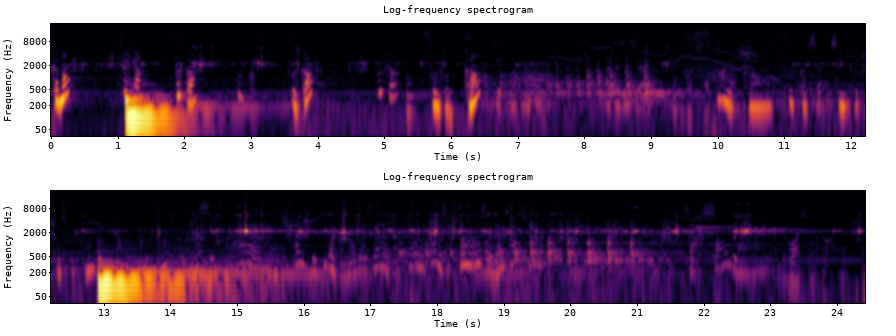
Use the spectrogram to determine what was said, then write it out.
Comment? Fulcan. Fulcan Fulcan. Fulcan Fulcan. Fulcan C'est quoi À quoi ça sert? Fulcan. Fulcan, ça, ça me dit quelque chose, Fulcan. Fulcan, Fulcan. C'est quoi? Je crois que je l'ai vu dans un magasin il n'y a pas très longtemps, mais c'est tout nouveau, ça vient de sortir. Ça ressemble à. Boisson fraîche.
